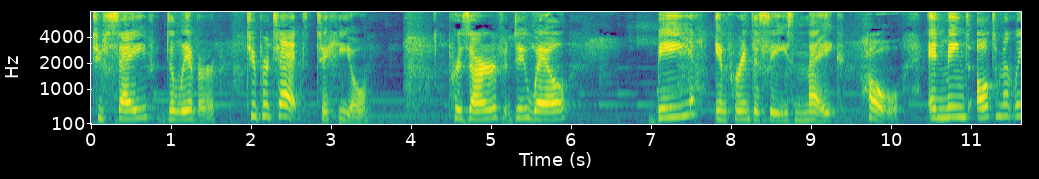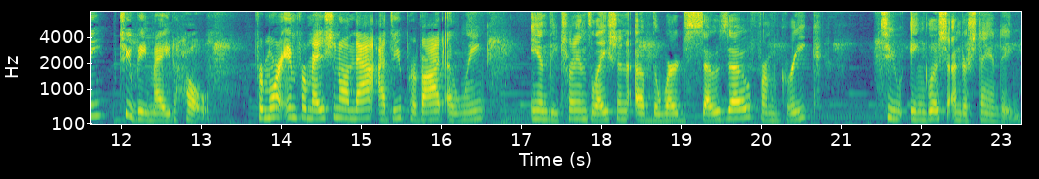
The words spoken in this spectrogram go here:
to save, deliver, to protect, to heal, preserve, do well, be, in parentheses, make whole, and means ultimately to be made whole. For more information on that, I do provide a link in the translation of the word sozo from Greek to English understanding.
